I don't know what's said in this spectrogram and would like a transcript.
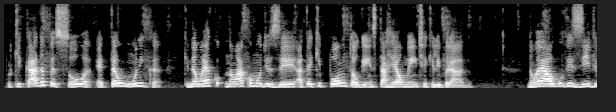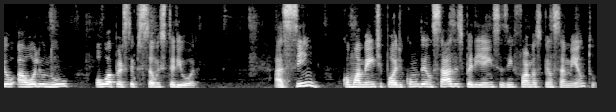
porque cada pessoa é tão única que não, é, não há como dizer até que ponto alguém está realmente equilibrado. Não é algo visível a olho nu ou a percepção exterior. Assim como a mente pode condensar as experiências em formas pensamento,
